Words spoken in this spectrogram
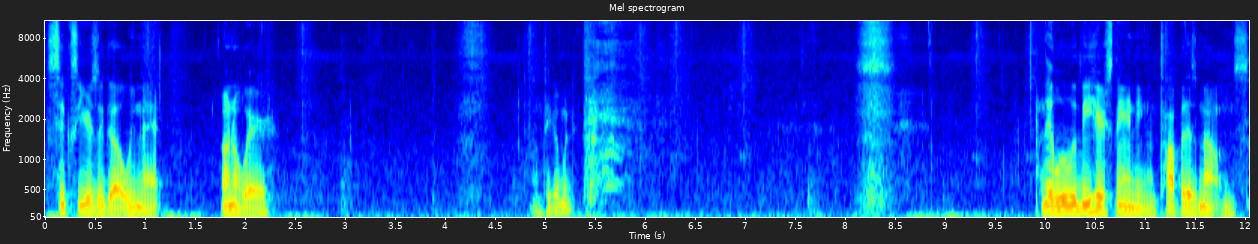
Six years ago, we met unaware. I think I'm gonna. that we would be here standing on top of these mountains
